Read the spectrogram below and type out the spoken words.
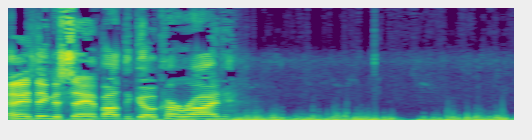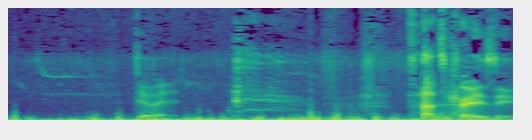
Anything to say about the go kart ride? Do it. That's crazy.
